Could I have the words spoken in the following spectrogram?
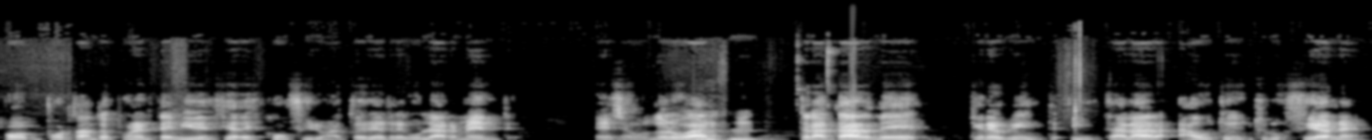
por, por, tanto, es ponerte evidencia desconfirmatoria regularmente. En segundo lugar, tratar de, creo que instalar autoinstrucciones,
